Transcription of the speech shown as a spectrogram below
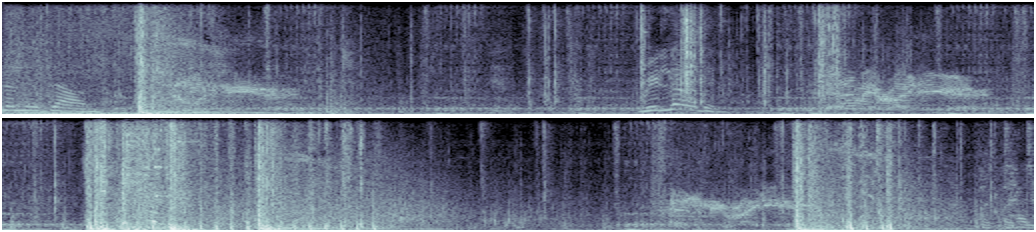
Enemy down. Reloading. Enemy right here. Enemy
